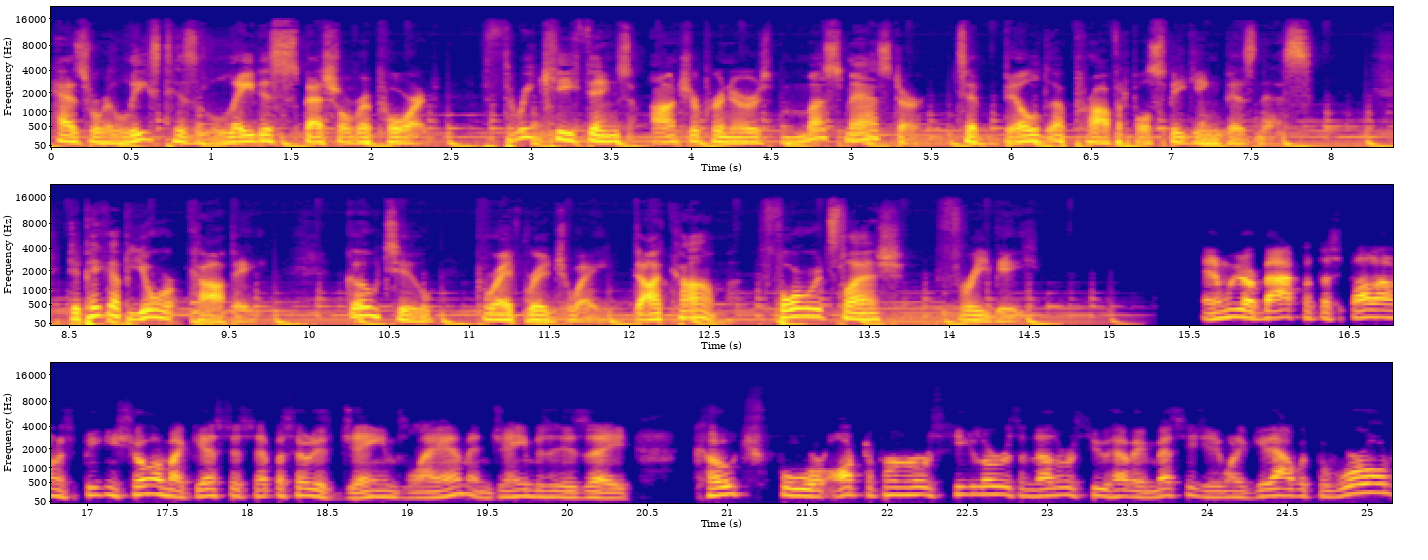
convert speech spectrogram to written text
has released his latest special report Three Key Things Entrepreneurs Must Master to Build a Profitable Speaking Business. To pick up your copy, go to brettridgway.com forward slash freebie. And we are back with the Spotlight on a Speaking Show. And my guest this episode is James Lam. And James is a coach for entrepreneurs, healers, and others who have a message they want to get out with the world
